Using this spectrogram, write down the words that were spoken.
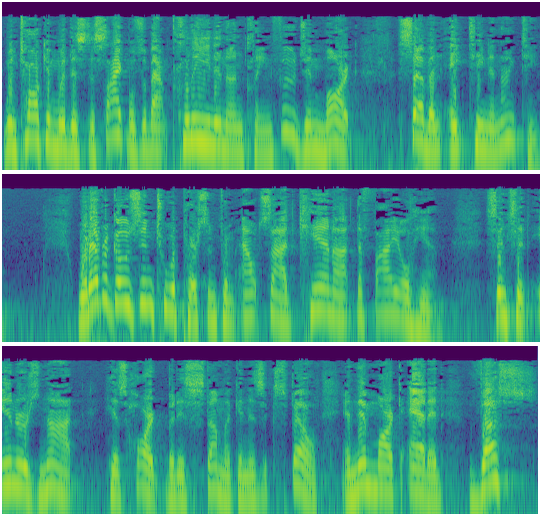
when talking with his disciples about clean and unclean foods in Mark 7, 18 and 19. Whatever goes into a person from outside cannot defile him, since it enters not his heart, but his stomach, and is expelled. And then Mark added, Thus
